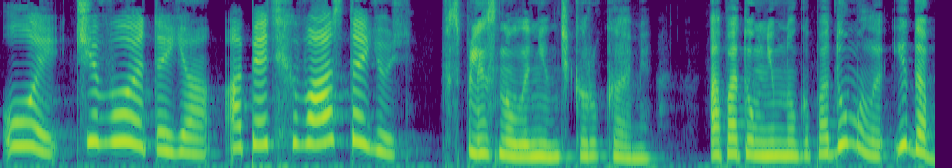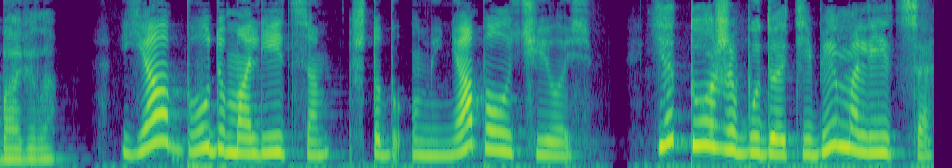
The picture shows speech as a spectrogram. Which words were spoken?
Ой, чего это я? Опять хвастаюсь? Всплеснула Ниночка руками, а потом немного подумала и добавила. Я буду молиться, чтобы у меня получилось. Я тоже буду о тебе молиться,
